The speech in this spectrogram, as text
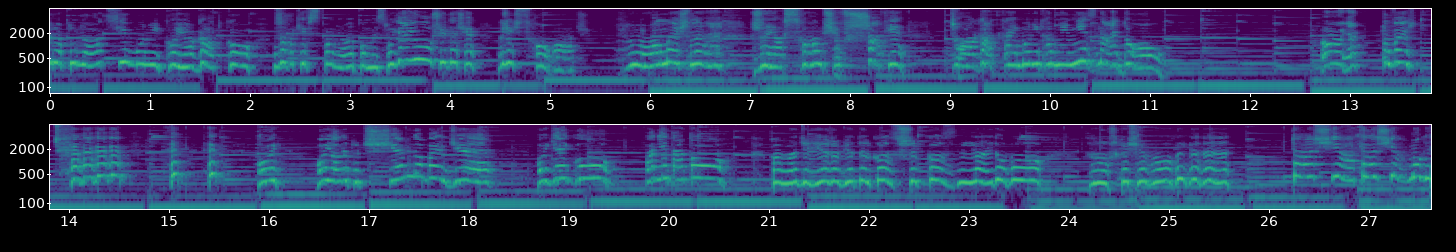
Gratulacje, Moniko i Agatko, za takie wspaniałe pomysły. Ja już idę się gdzieś schować. No, myślę, że jak schowam się w szafie, to Agatka i Monika mnie nie znajdą. O, jak tu wejść? Oj, oj, ale tu ciemno będzie. Ojejku, panie tato. Mam nadzieję, że mnie tylko szybko znajdą, bo troszkę się boję. Teraz ja, teraz ja mogę.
